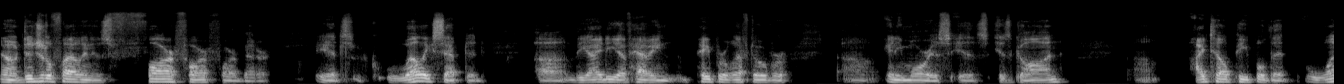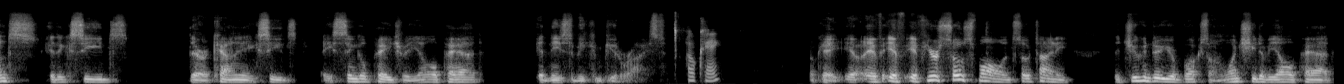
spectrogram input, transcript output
No digital filing is far far far better. It's well accepted. Uh, the idea of having paper left over uh, anymore is is is gone. Um, I tell people that once it exceeds, their accounting exceeds a single page of a yellow pad, it needs to be computerized. Okay. Okay. If, if, if you're so small and so tiny that you can do your books on one sheet of a yellow pad,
